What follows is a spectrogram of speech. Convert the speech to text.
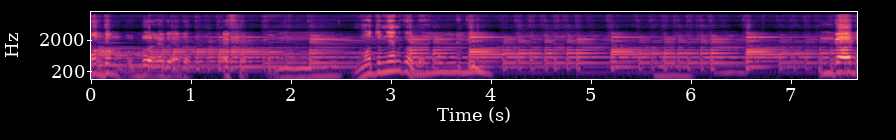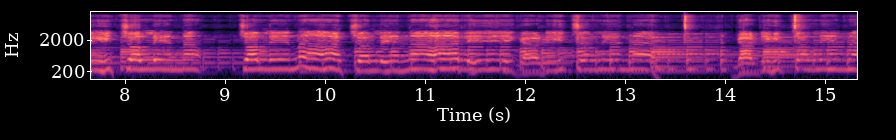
মধ্যম মধ্যম জ্ঞান করবে? গাড়ি চলে না চলে না চলে না রে, গাড়ি চলে না, গাড়ি চলে না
